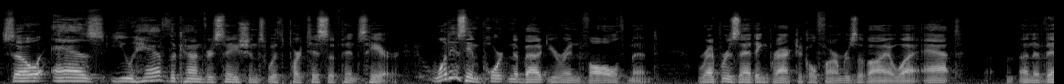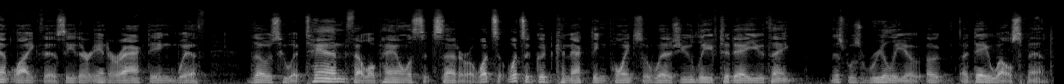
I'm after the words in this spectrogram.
So, as you have the conversations with participants here, what is important about your involvement representing practical farmers of Iowa at an event like this, either interacting with those who attend, fellow panelists, et cetera? What's, what's a good connecting point so as you leave today, you think this was really a, a, a day well spent?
